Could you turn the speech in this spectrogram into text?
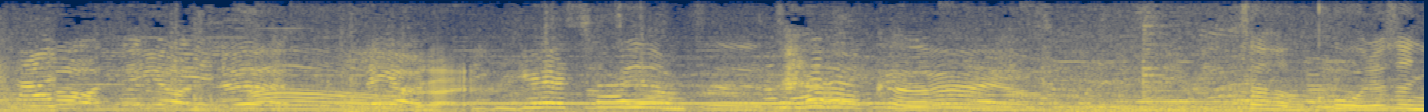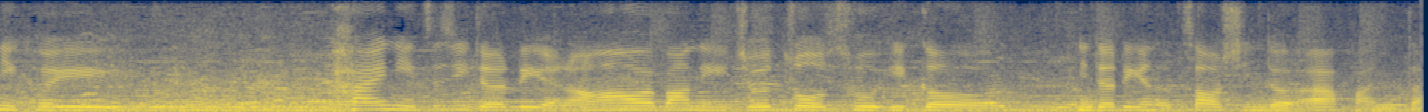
哦，可爱。你看是这样子，好可爱哦。这很酷，就是你可以拍你自己的脸，然后会帮你就做出一个你的脸的造型的阿凡达。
